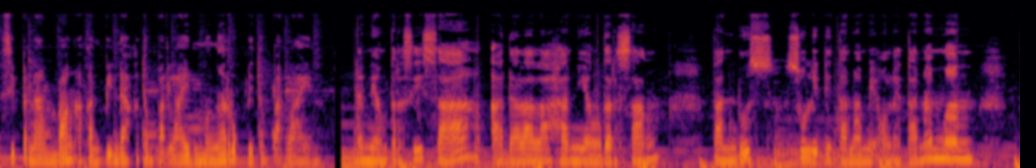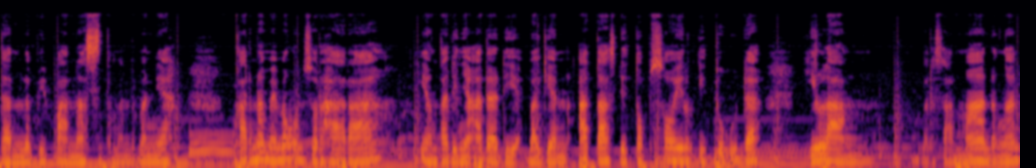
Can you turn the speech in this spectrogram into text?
Si penambang akan pindah ke tempat lain, mengeruk di tempat lain. Dan yang tersisa adalah lahan yang gersang, tandus, sulit ditanami oleh tanaman, dan lebih panas teman-teman ya. Karena memang unsur hara yang tadinya ada di bagian atas di topsoil itu udah hilang bersama dengan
